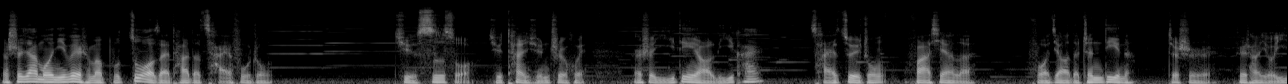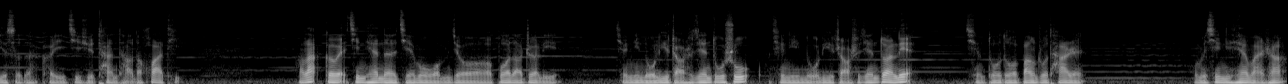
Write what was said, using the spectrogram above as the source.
那释迦牟尼为什么不坐在他的财富中？去思索、去探寻智慧，而是一定要离开，才最终发现了佛教的真谛呢？这是非常有意思的，可以继续探讨的话题。好了，各位，今天的节目我们就播到这里，请你努力找时间读书，请你努力找时间锻炼，请多多帮助他人。我们星期天晚上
